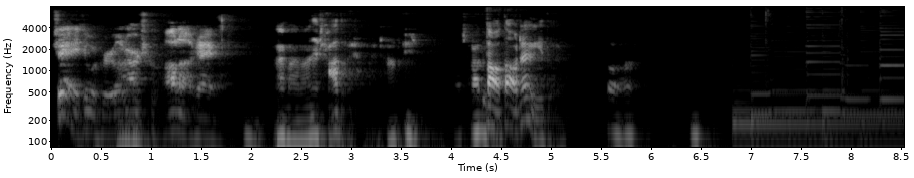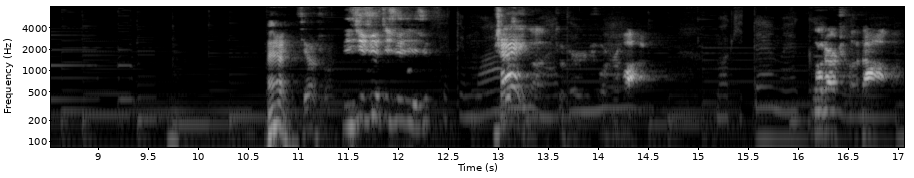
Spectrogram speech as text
这就是有点扯了。这个来把把那茶怼上，茶怼上。查理倒倒这个一怼。到完没事，你接着说。你继续，继续，继续。这个就是说实话，有点扯淡了。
